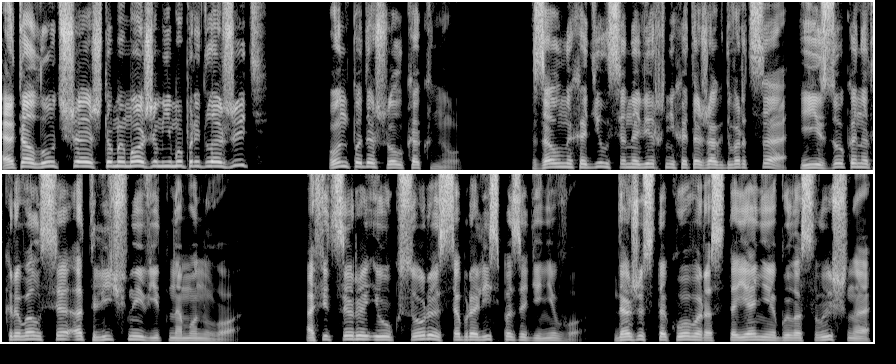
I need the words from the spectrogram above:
это лучшее, что мы можем ему предложить?» Он подошел к окну. Зал находился на верхних этажах дворца, и из окон открывался отличный вид на Монло. Офицеры и уксоры собрались позади него. Даже с такого расстояния было слышно,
